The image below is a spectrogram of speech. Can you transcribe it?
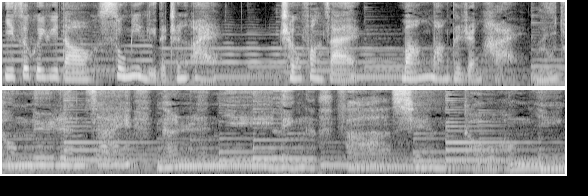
你自会遇到宿命里的真爱，盛放在茫茫的人海。如同女人在男人衣领发现口红印，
